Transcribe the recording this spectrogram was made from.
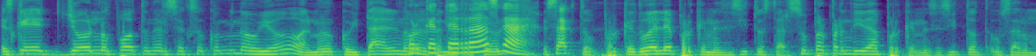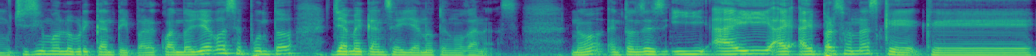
es que yo no puedo tener sexo con mi novio, o al menos coital, ¿no? Porque te rasga. Exacto, porque duele, porque necesito estar súper prendida, porque necesito usar muchísimo lubricante y para cuando llego a ese punto ya me cansé y ya no tengo ganas, ¿no? Entonces, y hay, hay, personas que, que,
